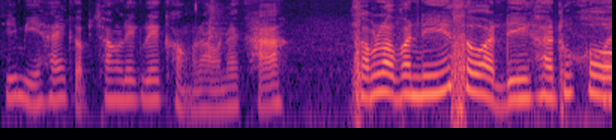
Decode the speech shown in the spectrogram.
ที่มีให้กับช่องเล็กๆ ของเรานะคะสำหรับวันนี้สวัสดีค่ะทุกคน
